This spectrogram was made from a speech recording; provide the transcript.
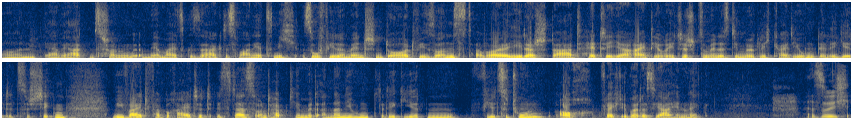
Und ja, wir hatten es schon mehrmals gesagt, es waren jetzt nicht so viele Menschen dort wie sonst, aber jeder Staat hätte ja rein theoretisch zumindest die Möglichkeit, Jugenddelegierte zu schicken. Wie weit verbreitet ist das und habt ihr mit anderen Jugenddelegierten viel zu tun, auch vielleicht über das Jahr hinweg? Also ich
